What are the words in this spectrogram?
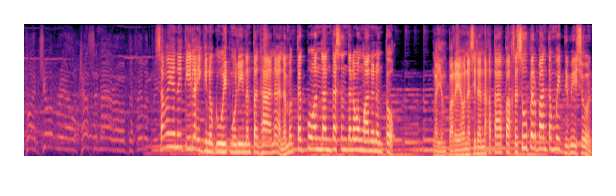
by John Real Casimiro of the Philippines. Sa ngayon ay tila iginuguhit muli ng tadhana na magtagpo landas ng dalawang manununtok. Ngayon pareho na sila nakatapak sa Super Bantamweight Division.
